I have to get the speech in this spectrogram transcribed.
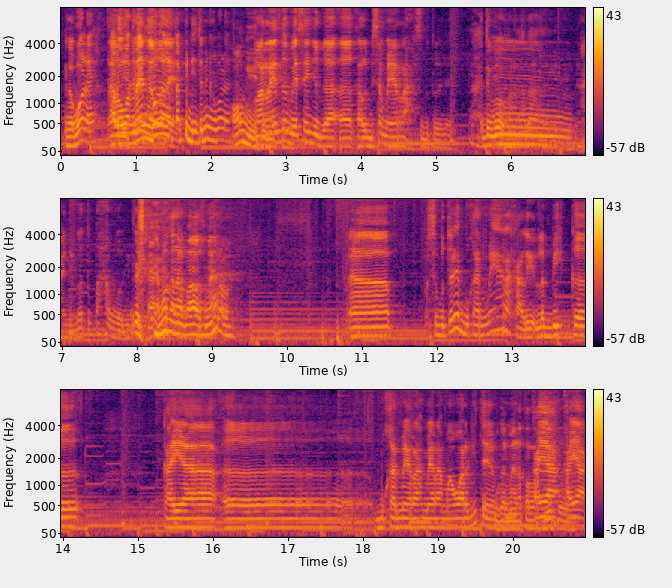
Nggak boleh Kalau kalau ditemin warnain boleh, boleh. tapi ditemin nggak boleh Oh gitu. Warna itu biasanya juga eh, kalau bisa merah sebetulnya. nah itu gue nggak tahu Anjing gue tuh paham gue gitu. Emang kenapa harus merah? Eh, sebetulnya bukan merah kali, lebih ke kayak eh, bukan merah-merah mawar gitu ya. Bukan merah telak kayak gitu. kayak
